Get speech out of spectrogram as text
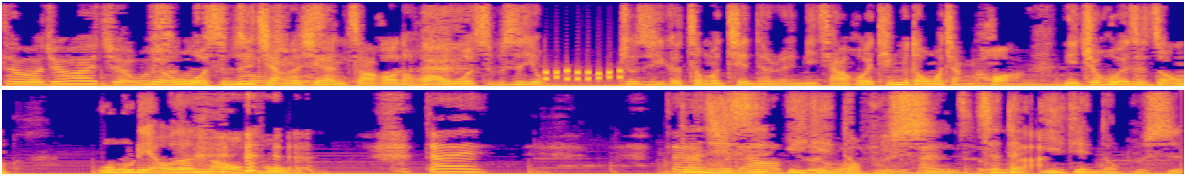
对，我就会觉得我是是，对我是不是讲了些很糟糕的话？我是不是有 就是一个这么贱的人，你才会听不懂我讲的话？嗯、你就会有这种无聊的脑补。对。但其实一点都不是，真的一点都不是。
